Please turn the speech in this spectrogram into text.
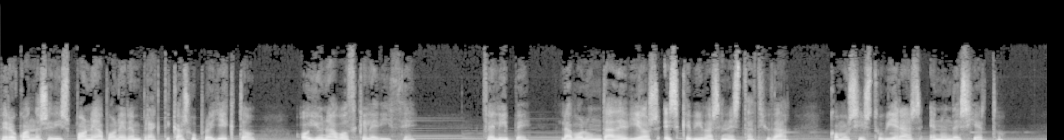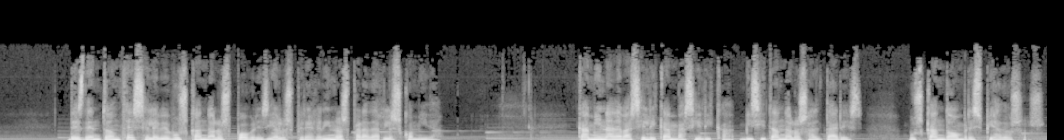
Pero cuando se dispone a poner en práctica su proyecto, oye una voz que le dice, Felipe, la voluntad de Dios es que vivas en esta ciudad como si estuvieras en un desierto. Desde entonces se le ve buscando a los pobres y a los peregrinos para darles comida. Camina de basílica en basílica, visitando los altares, buscando hombres piadosos.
